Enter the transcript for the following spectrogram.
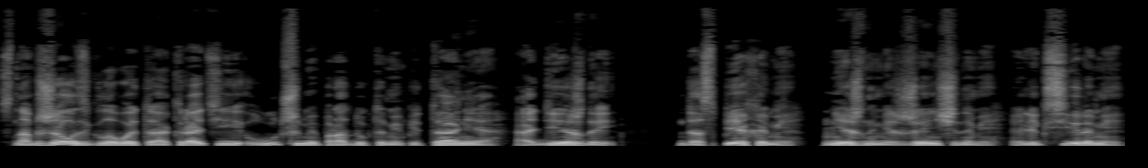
снабжалось главой теократии лучшими продуктами питания, одеждой, доспехами, нежными женщинами, эликсирами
